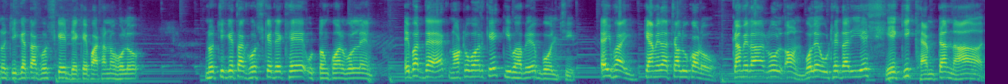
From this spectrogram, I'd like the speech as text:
নচিকেতা ঘোষকে ডেকে পাঠানো হলো। নচিকেতা ঘোষকে দেখে উত্তম কুমার বললেন, এবার দেখ নটবরকে কীভাবে বলছি। এই ভাই, ক্যামেরা চালু করো। ক্যামেরা রোল অন বলে উঠে দাঁড়িয়ে সে কি খ্যামটা নাচ।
